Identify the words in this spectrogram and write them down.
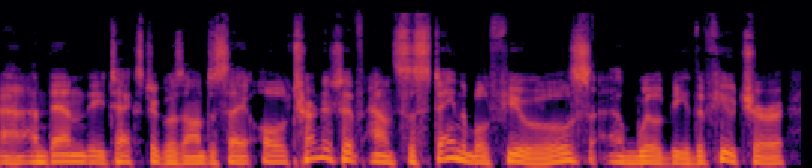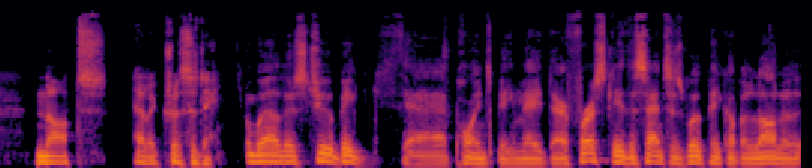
Uh, and then the texter goes on to say alternative and sustainable fuels uh, will be the future, not electricity. Well, there's two big uh, points being made there. Firstly, the sensors will pick up a lot of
